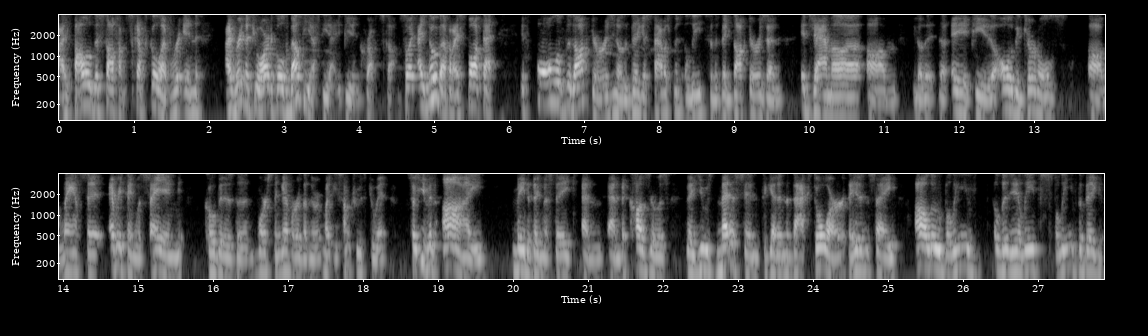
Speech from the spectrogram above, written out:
I follow this stuff. I'm skeptical. I've written I've written a few articles about the FDA being corrupt scum. So I, I know that, but I thought that if all of the doctors, you know, the big establishment elites and the big doctors and JAMA, um, you know, the, the AAP, all the big journals, uh, Lancet, everything was saying COVID is the worst thing ever, then there might be some truth to it. So even I made a big mistake, and and because it was they used medicine to get in the back door, they didn't say, "Alu, believe the elites, believe the big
